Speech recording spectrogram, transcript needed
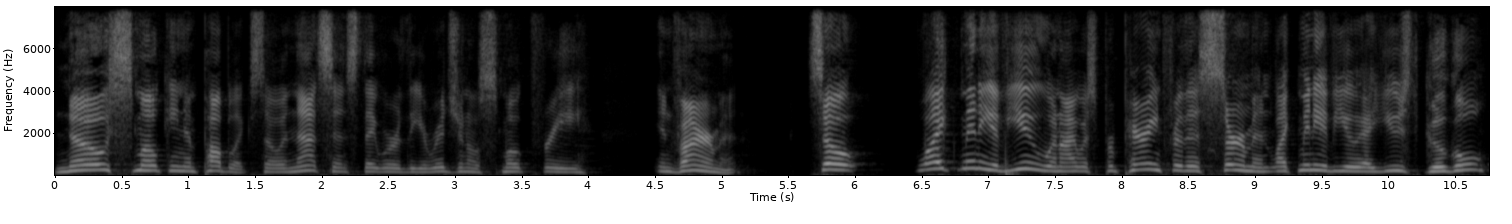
no smoking in public. So, in that sense, they were the original smoke free environment. So, like many of you, when I was preparing for this sermon, like many of you, I used Google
